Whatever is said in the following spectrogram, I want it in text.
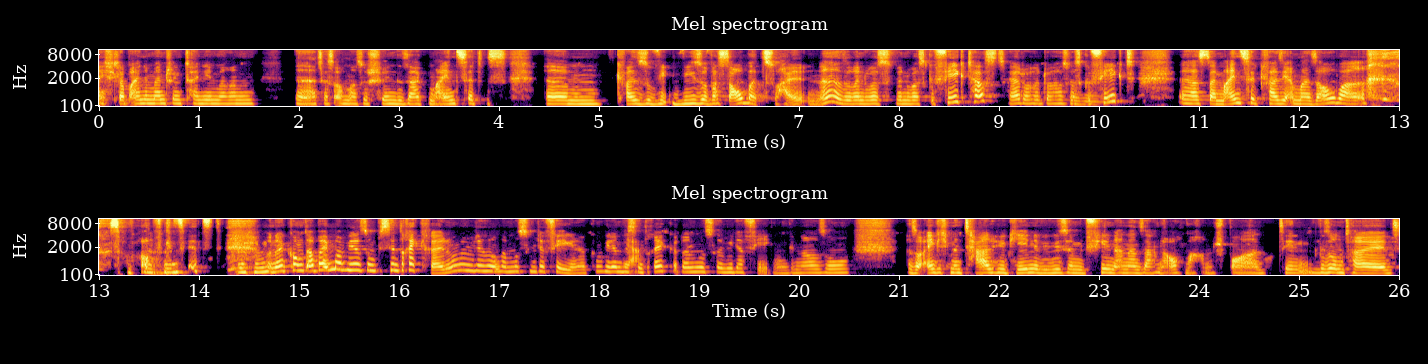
ich glaube, eine Mentoring-Teilnehmerin äh, hat das auch mal so schön gesagt, Mindset ist ähm, quasi so wie, wie so was sauber zu halten. Ne? Also wenn du was, wenn du was gefegt hast, ja, du, du hast was mhm. gefegt, äh, hast dein Mindset quasi einmal sauber, sauber mhm. aufgesetzt. Mhm. Und dann kommt aber immer wieder so ein bisschen Dreck rein. Und, wieder so, und dann musst du wieder fegen. Dann kommt wieder ein bisschen ja. Dreck und dann musst du wieder fegen. Genauso also eigentlich Mentalhygiene, wie wir es ja mit vielen anderen Sachen auch machen. Sport, Gesundheit,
